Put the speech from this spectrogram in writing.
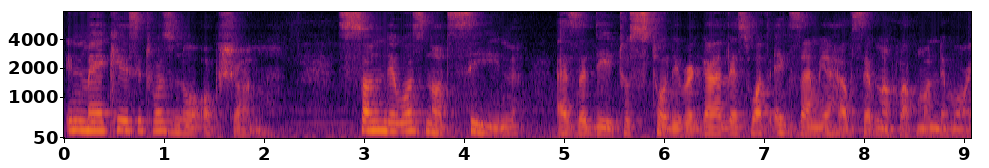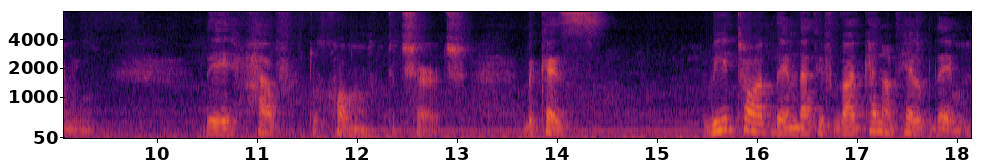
In my case, it was no option. Sunday was not seen as a day to study, regardless what exam you have 7 o'clock Monday morning. They have to come to church because we taught them that if God cannot help them,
